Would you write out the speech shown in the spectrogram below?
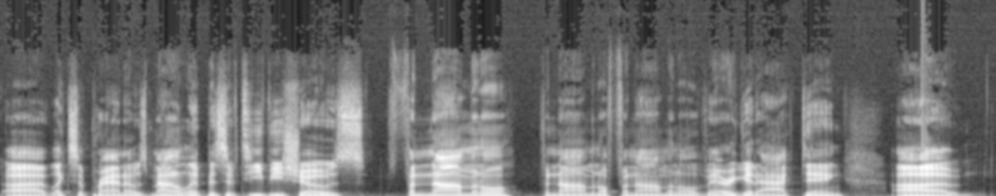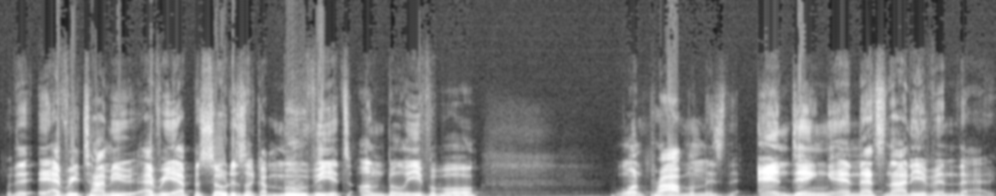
uh, like Sopranos, Mount Olympus of TV shows, phenomenal, phenomenal, phenomenal. Very good acting. Uh, the, every time you, every episode is like a movie. It's unbelievable. One problem is the ending, and that's not even the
